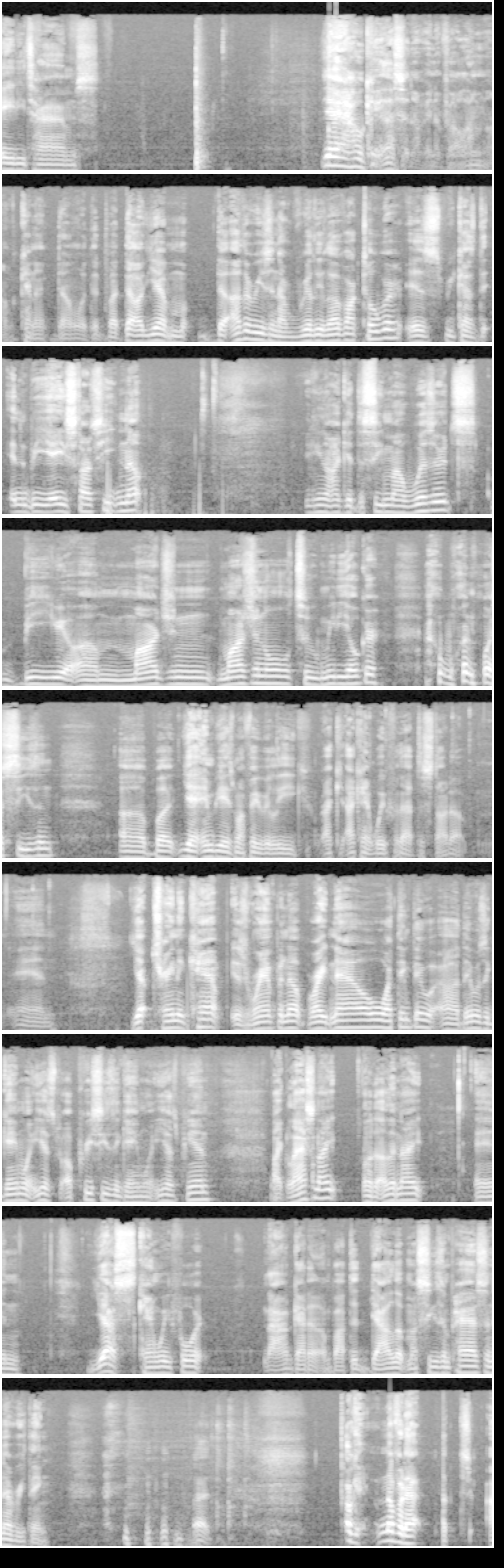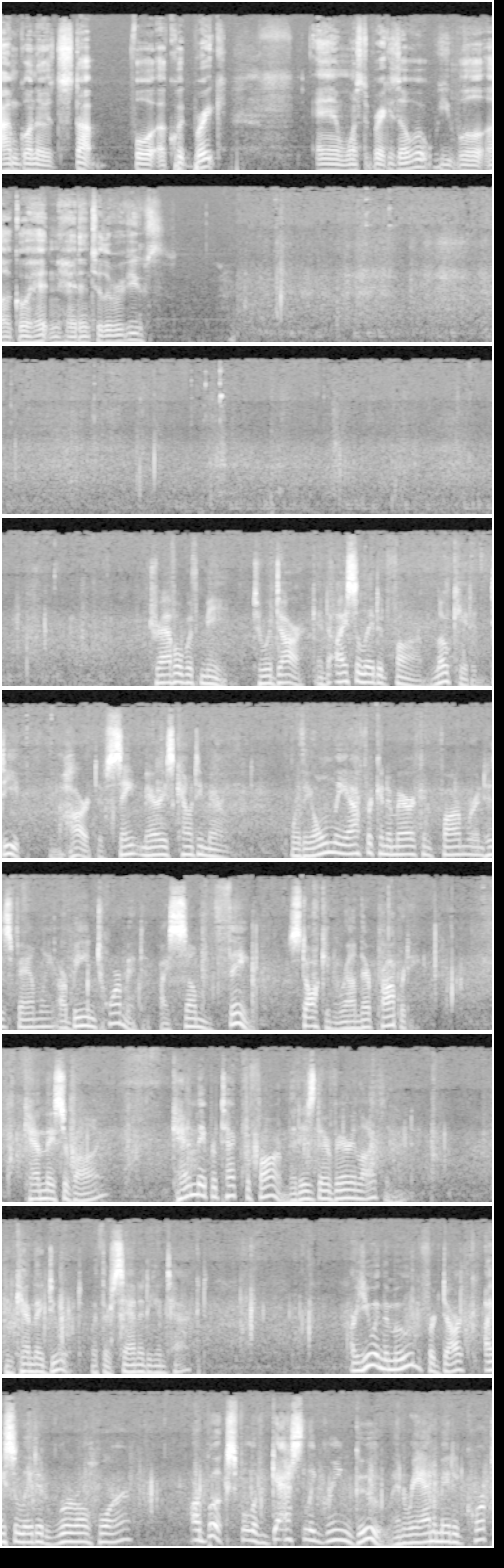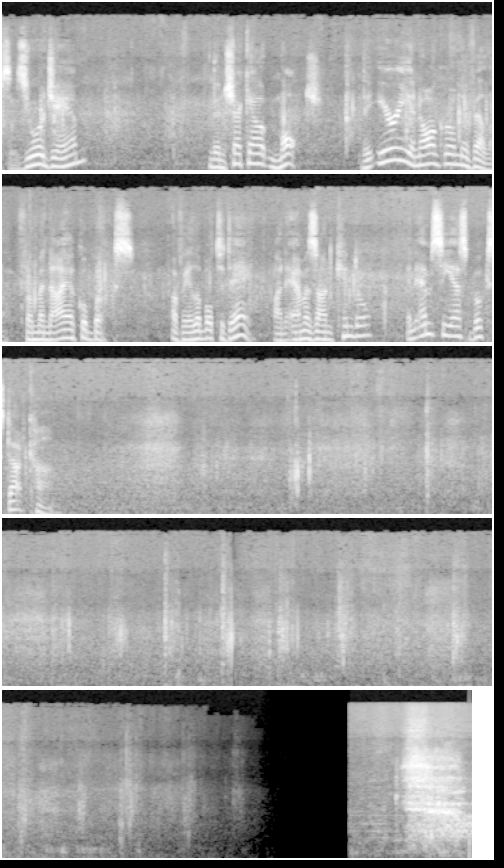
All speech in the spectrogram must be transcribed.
80 times. Yeah, okay, that's enough NFL. I'm, I'm kind of done with it. But uh, yeah, the other reason I really love October is because the NBA starts heating up. You know, I get to see my Wizards be um, margin marginal to mediocre one more season. Uh, but yeah, NBA is my favorite league. I, I can't wait for that to start up and yep, training camp is ramping up right now. I think there uh, there was a game on ES a preseason game on ESPN like last night or the other night, and yes, can't wait for it. Now I gotta I'm about to dial up my season pass and everything. but okay, enough of that. I'm gonna stop for a quick break, and once the break is over, we will uh, go ahead and head into the reviews. Travel with me to a dark and isolated farm located deep in the heart of St. Mary's County, Maryland, where the only African American farmer and his family are being tormented by something stalking around their property. Can they survive? Can they protect the farm that is their very livelihood? And can they do it with their sanity intact? Are you in the mood for dark, isolated rural horror? Are books full of ghastly green goo and reanimated corpses your jam? Then check out Mulch, the eerie inaugural novella from Maniacal Books, available today on Amazon Kindle and MCSBooks.com.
